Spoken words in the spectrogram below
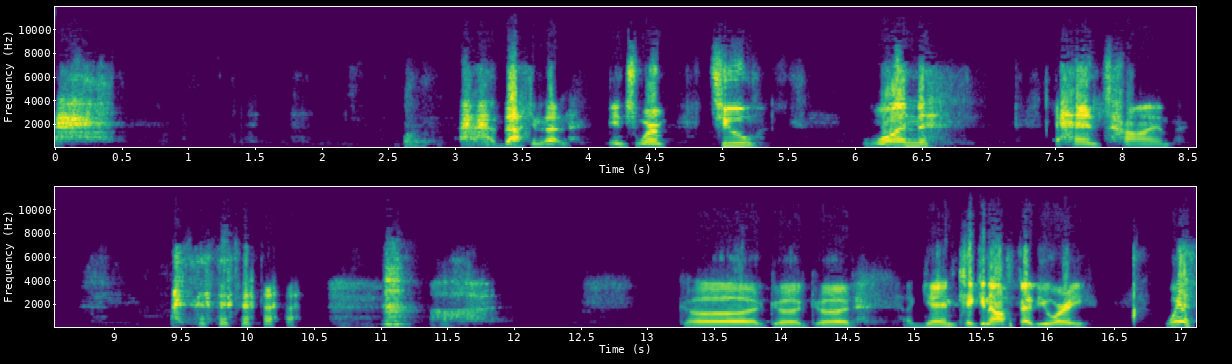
Back in that inchworm. Two, one, and time. Ah. good, good, good. Again, kicking off February with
